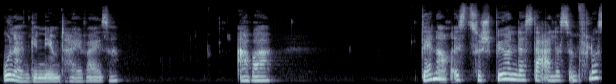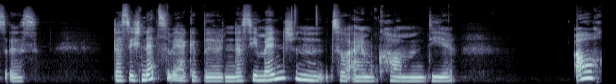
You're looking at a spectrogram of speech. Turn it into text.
unangenehm teilweise. Aber dennoch ist zu spüren, dass da alles im Fluss ist, dass sich Netzwerke bilden, dass die Menschen zu einem kommen, die auch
